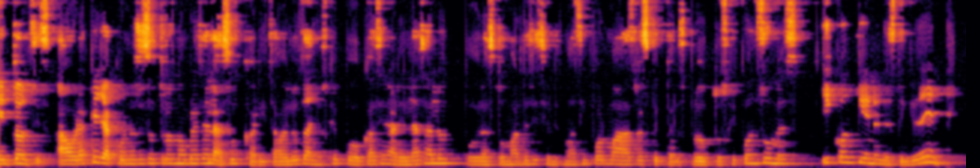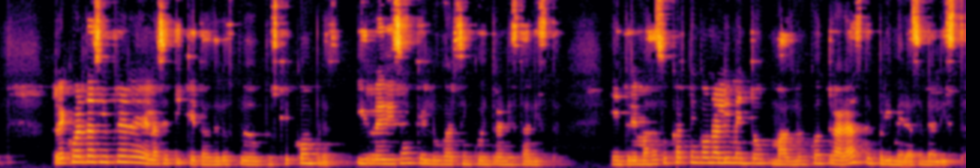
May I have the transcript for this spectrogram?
Entonces, ahora que ya conoces otros nombres del azúcar y sabes los daños que puede ocasionar en la salud, podrás tomar decisiones más informadas respecto a los productos que consumes y contienen este ingrediente. Recuerda siempre leer las etiquetas de los productos que compras y revisa en qué lugar se encuentra en esta lista. Entre más azúcar tenga un alimento, más lo encontrarás de primeras en la lista.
